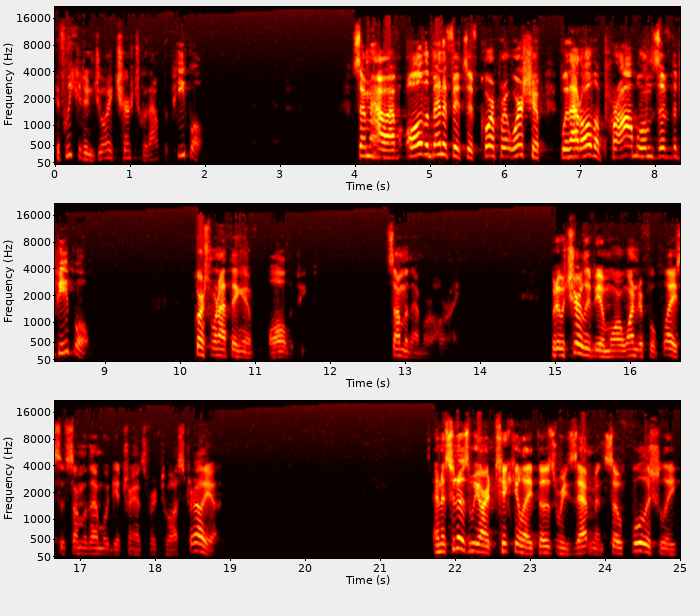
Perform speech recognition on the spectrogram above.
If we could enjoy church without the people, somehow have all the benefits of corporate worship without all the problems of the people. Of course, we're not thinking of all the people. Some of them are all right. But it would surely be a more wonderful place if some of them would get transferred to Australia. And as soon as we articulate those resentments so foolishly,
